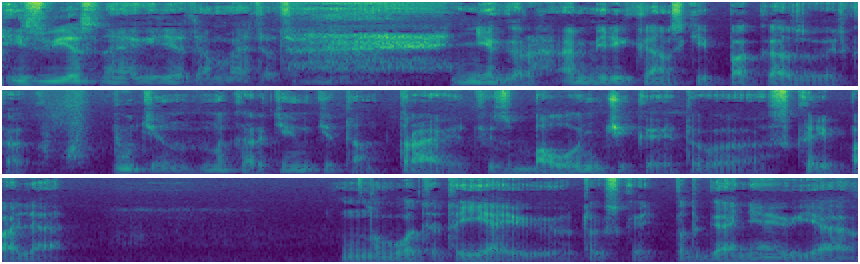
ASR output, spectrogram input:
известная, где там этот негр американский показывает, как Путин на картинке там травит из баллончика этого Скрипаля. Ну вот это я ее, так сказать, подгоняю, я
